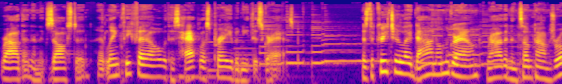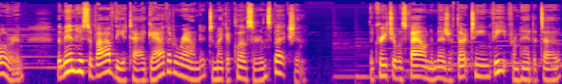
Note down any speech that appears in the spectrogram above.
Writhing and exhausted, at length he fell with his hapless prey beneath his grasp. As the creature lay dying on the ground, writhing and sometimes roaring, the men who survived the attack gathered around it to make a closer inspection. The creature was found to measure 13 feet from head to toe,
